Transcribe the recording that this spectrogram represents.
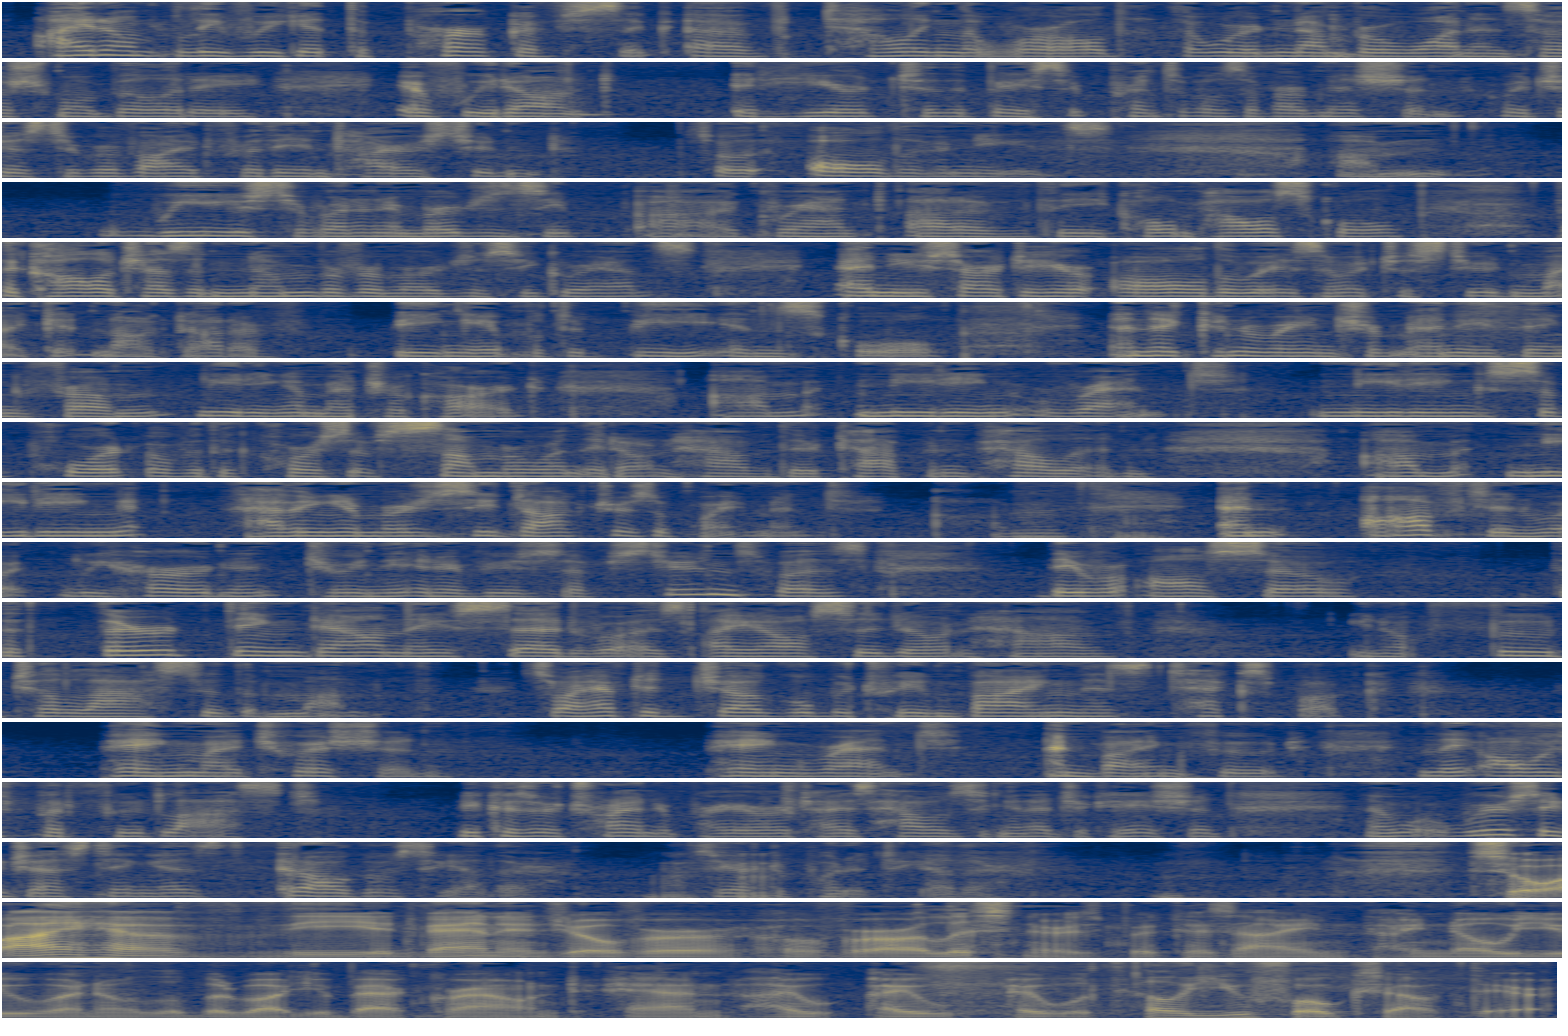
I don't believe we get the perk of, of telling the world that we're number one in social mobility if we don't adhere to the basic principles of our mission, which is to provide for the entire student, so all their needs. Um, we used to run an emergency uh, grant out of the Colin Powell School. The college has a number of emergency grants, and you start to hear all the ways in which a student might get knocked out of being able to be in school. And it can range from anything from needing a Metro card, um, needing rent, needing support over the course of summer when they don't have their TAP and Pell in, um, needing having an emergency doctor's appointment. Um, And often, what we heard in, during the interviews of students was they were also the third thing down they said was i also don't have you know food to last through the month. So i have to juggle between buying this textbook paying my tuition paying rent and buying food. And they always put food last because they're trying to prioritize housing and education. And what we're suggesting is it all goes together. So you have to put it together So I have the advantage over over our listeners because I, I know you, I know a little bit about your background, and I, I, I will tell you folks out there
